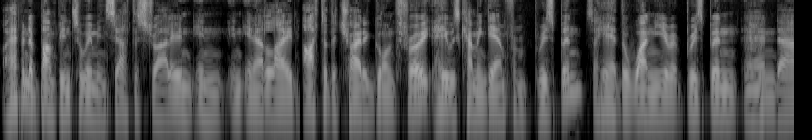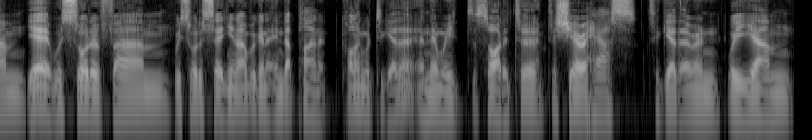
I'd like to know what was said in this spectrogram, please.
I happened to bump into him in South Australia in in, in Adelaide after the trade had gone through. He was coming down from Brisbane, so he had the one year at Brisbane, mm. and um, yeah, was sort of um, we sort of said, you know, we're going to end up playing at Collingwood together, and then we decided to to share a house together, and we um,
